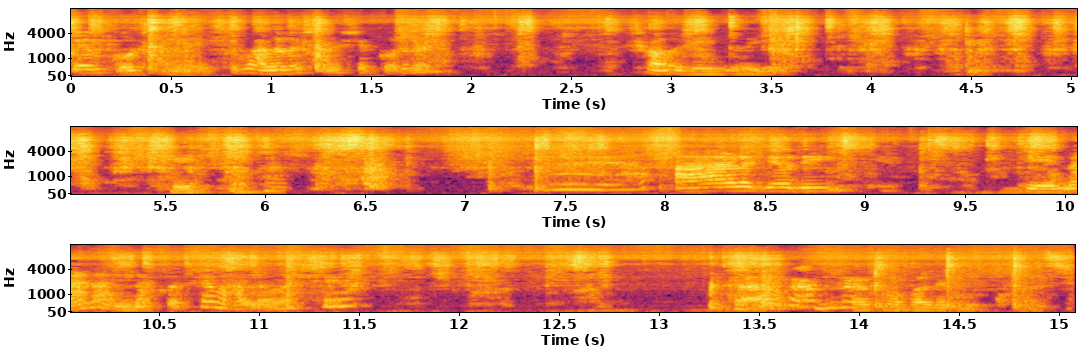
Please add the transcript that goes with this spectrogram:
কেউ করছে না একটু ভালোবেসে বেসে করবেন সহজেই হয়ে যায়। আর যদি যে না রান্না করতে ভালোবাসে? তার আপনার কপালে দুঃখ আছে।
